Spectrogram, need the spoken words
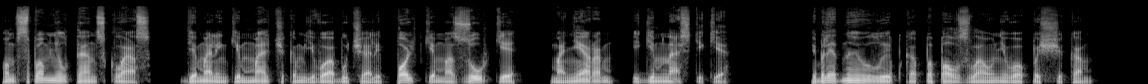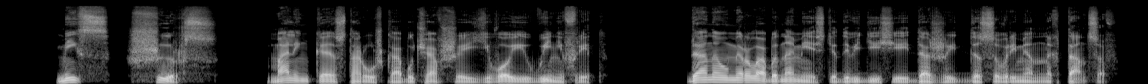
Он вспомнил танц-класс, где маленьким мальчикам его обучали польке, мазурке, манерам и гимнастике. И бледная улыбка поползла у него по щекам. Мисс Ширс, маленькая старушка, обучавшая его и Уинифрид. Да она умерла бы на месте, доведись ей дожить до современных танцев.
